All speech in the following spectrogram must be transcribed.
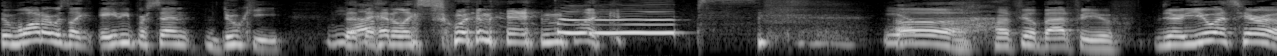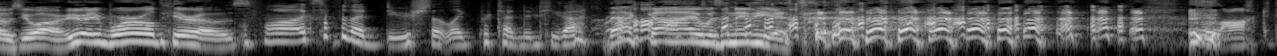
the water was like eighty percent dookie that they Yep. had to like swim in. like, Oops. yep. ugh, I feel bad for you. You're U.S. heroes. You are. You're world heroes. well except for that douche that like pretended he got That guy was an idiot. locked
